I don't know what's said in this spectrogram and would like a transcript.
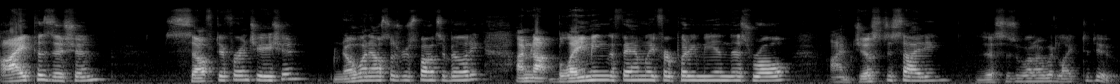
I position, self differentiation, no one else's responsibility. I'm not blaming the family for putting me in this role. I'm just deciding this is what I would like to do.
